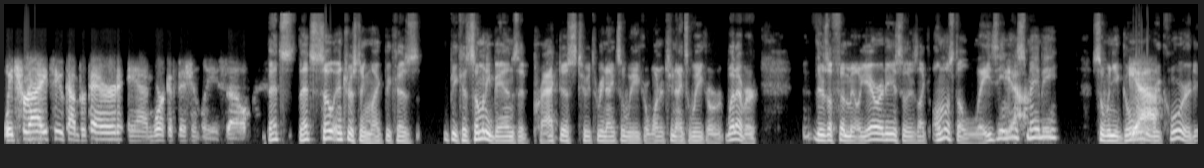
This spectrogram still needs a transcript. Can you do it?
we try to come prepared and work efficiently. So that's that's so interesting, Mike, because because so many bands that practice two, three nights a week or one or two nights a week or whatever, there's a familiarity. So there's like almost a laziness, yeah. maybe. So when you go yeah. to record,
